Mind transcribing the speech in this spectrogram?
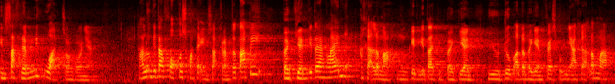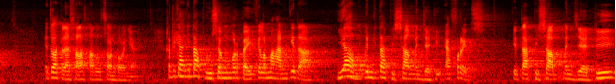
Instagram ini kuat contohnya. Lalu kita fokus pada Instagram, tetapi bagian kita yang lain agak lemah. Mungkin kita di bagian YouTube atau bagian Facebooknya agak lemah. Itu adalah salah satu contohnya. Ketika kita berusaha memperbaiki kelemahan kita, ya mungkin kita bisa menjadi average, kita bisa menjadi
